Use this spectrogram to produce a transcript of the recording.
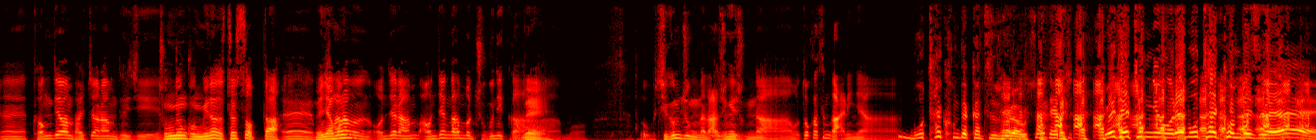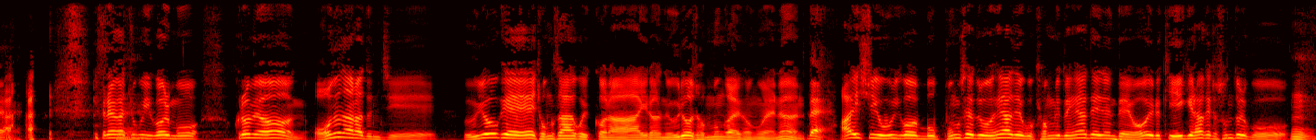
예, 경제만 발전하면 되지. 죽는 국민은 어쩔 수 없다. 예, 뭐 왜냐면- 사람은 언제나 한- 언젠가 한번 죽으니까 네. 뭐 어, 지금 죽나 나중에 죽나 뭐 똑같은 거 아니냐. 못할 컴백 같은 소리 하고 있어. 왜, 대, 왜 대통령을 해? 못할 컴백을 해. 그래가지고 네. 이걸 뭐 그러면 어느 나라든지 의료계에 종사하고 있거나 이런 의료 전문가의 경우에는 네. 아이씨 이거 뭐 봉쇄도 해야 되고 격리도 해야 되는데요 이렇게 얘기를 하겠죠 손 들고 음.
